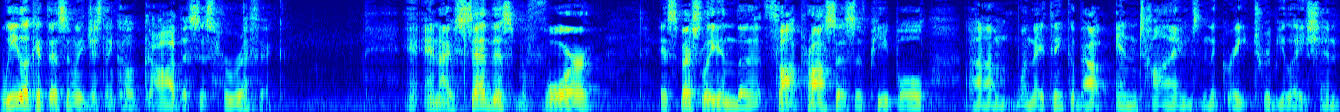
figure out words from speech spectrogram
we look at this and we just think, oh God, this is horrific. And I've said this before, especially in the thought process of people um, when they think about end times and the Great Tribulation.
